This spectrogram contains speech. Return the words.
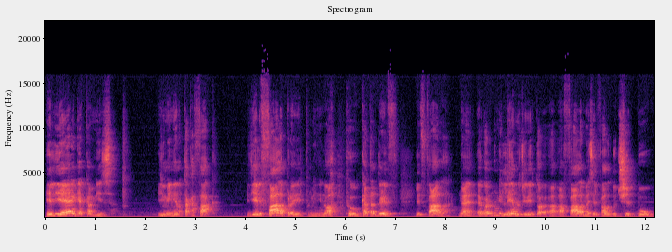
ele ergue a camisa e o menino tá com a faca. E ele fala para ele, pro menino, ó, pro Catadrevo, ele fala, né? Agora eu não me lembro direito a, a, a fala, mas ele fala do tipo,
